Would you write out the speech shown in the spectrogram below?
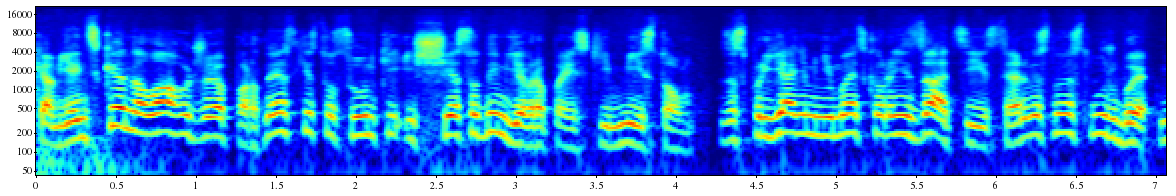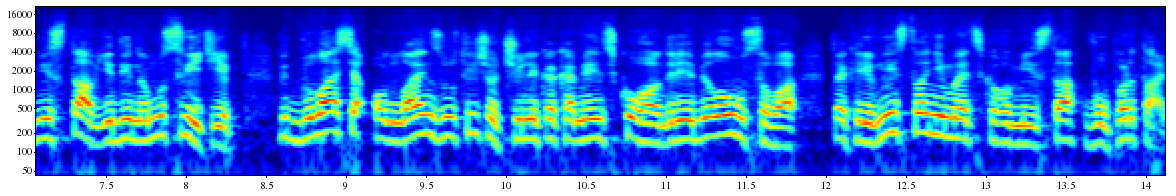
Кам'янське налагоджує партнерські стосунки із ще з одним європейським містом. За сприянням німецької організації сервісної служби міста в єдиному світі відбулася онлайн-зустріч очільника Кам'янського Андрія Білоусова та керівництва німецького міста Вуперталь.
